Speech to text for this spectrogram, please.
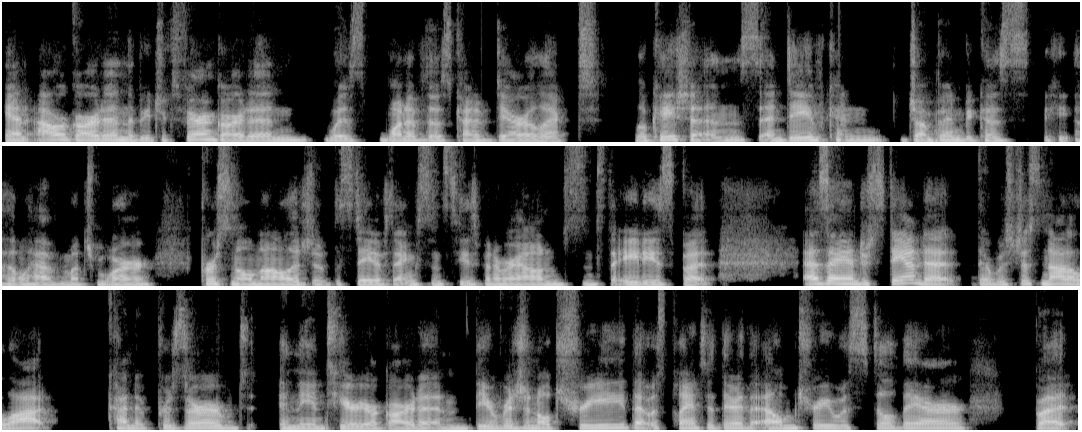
and our garden the beatrix farrand garden was one of those kind of derelict locations and dave can jump in because he, he'll have much more personal knowledge of the state of things since he's been around since the 80s but as I understand it, there was just not a lot kind of preserved in the interior garden. The original tree that was planted there, the elm tree, was still there, but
